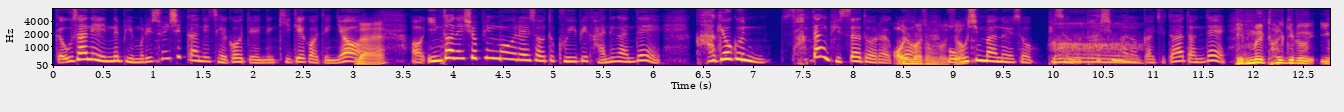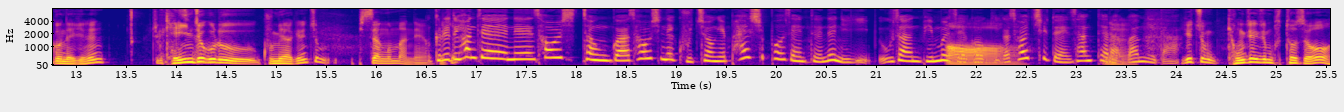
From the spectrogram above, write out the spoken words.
그러니까 우산에 있는 빗물이 순식간에 제거되는 기계거든요. 네. 어, 인터넷 쇼핑몰에서도 구입이 가능한데 가격은 상당히 비싸더라고요. 얼마 정도죠? 뭐 50만 원에서 비싼 거 80만 원까지도 하던데 빗물 털기로 이거 내기는 좀 개인적으로 구매하기는 좀 비싼 건 맞네요. 그래도 그죠? 현재는 서울시청과 서울시내 구청의 80%는 이 우산 빗물 제거기가 아. 설치된 상태라고 네. 합니다. 이게 좀 경쟁 좀 붙어서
